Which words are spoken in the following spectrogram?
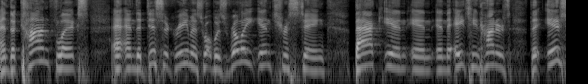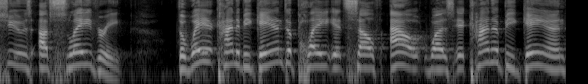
and the conflicts and the disagreements what was really interesting back in, in, in the 1800s the issues of slavery the way it kind of began to play itself out was it kind of began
